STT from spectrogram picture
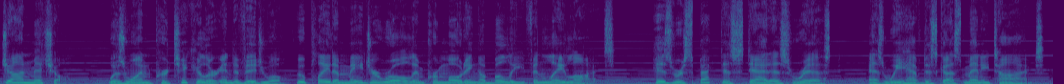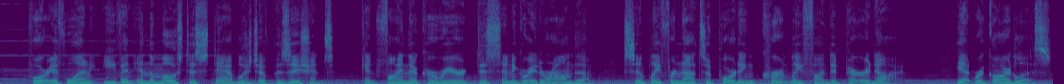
John Michell, was one particular individual who played a major role in promoting a belief in ley lines. His respected status risked, as we have discussed many times, for if one even in the most established of positions can find their career disintegrate around them simply for not supporting currently funded paradigm. Yet regardless,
